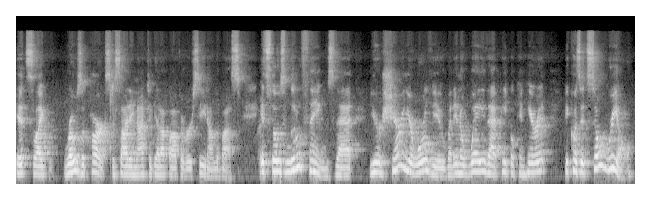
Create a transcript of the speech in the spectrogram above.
it's like Rosa Parks deciding not to get up off of her seat on the bus. It's those little things that you're sharing your worldview, but in a way that people can hear it because it's so real.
